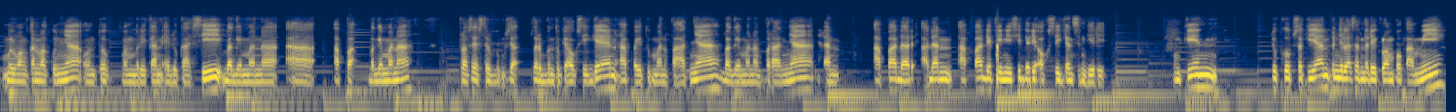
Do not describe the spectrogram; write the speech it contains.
meluangkan waktunya untuk memberikan edukasi bagaimana uh, apa bagaimana proses terbentuknya, terbentuknya oksigen, apa itu manfaatnya, bagaimana perannya dan apa dari dan apa definisi dari oksigen sendiri. Mungkin cukup sekian penjelasan dari kelompok kami.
